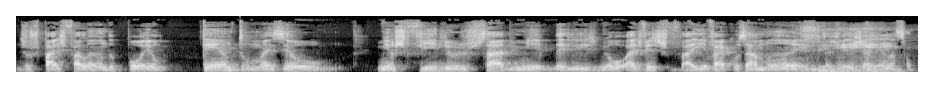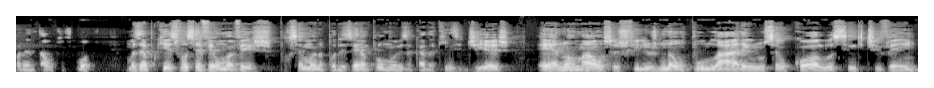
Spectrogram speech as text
de os pais falando, pô, eu tento, mas eu meus filhos, sabe, me, eles, meu, às vezes aí vai acusar a mãe, Sim. muitas vezes a relação parental, o que for. Mas é porque se você vê uma vez por semana, por exemplo, ou uma vez a cada 15 dias, é normal seus filhos não pularem no seu colo assim que te vêm.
